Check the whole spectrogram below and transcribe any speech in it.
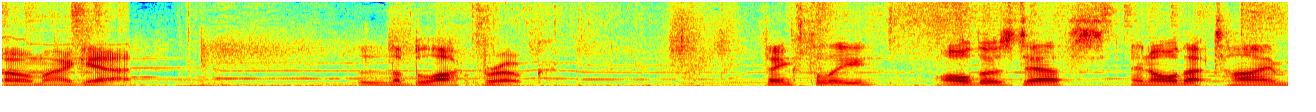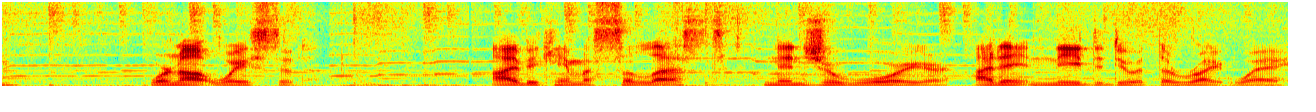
Oh my god. The block broke. Thankfully, all those deaths and all that time were not wasted. I became a Celeste Ninja Warrior. I didn't need to do it the right way.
